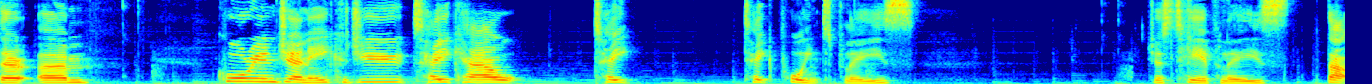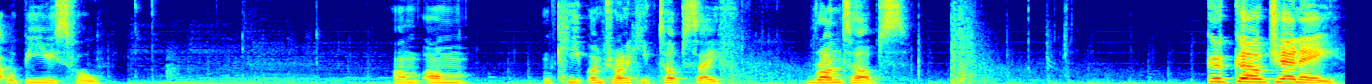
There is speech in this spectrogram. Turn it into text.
there um Corey and Jenny, could you take out take take point, please? Just here, please. That would be useful. I'm I'm keep I'm trying to keep Tubbs safe. Run, Tubbs. Good girl, Jenny.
